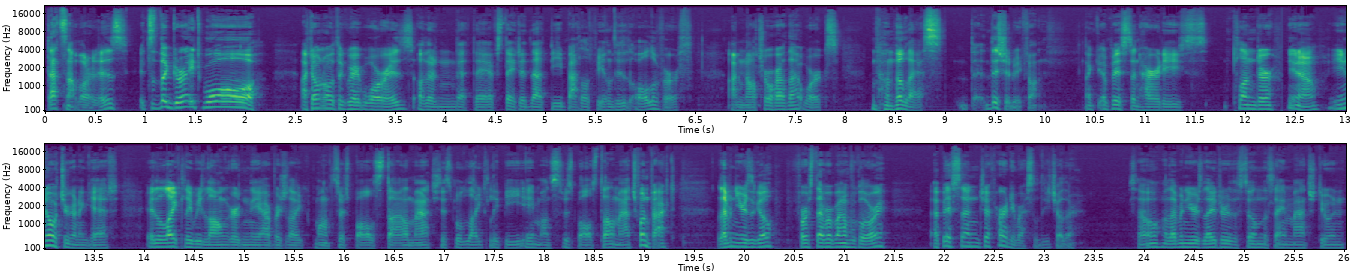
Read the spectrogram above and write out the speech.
That's not what it is. It's the Great War. I don't know what the Great War is, other than that they have stated that the battlefield is all of Earth. I'm not sure how that works. Nonetheless, th- this should be fun. Like Abyss and Hardy's Plunder, you know, you know what you're gonna get. It'll likely be longer than the average like Monsters Ball style match. This will likely be a Monsters Ball style match. Fun fact: 11 years ago, first ever Bound for Glory, Abyss and Jeff Hardy wrestled each other. So 11 years later, they're still in the same match, doing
